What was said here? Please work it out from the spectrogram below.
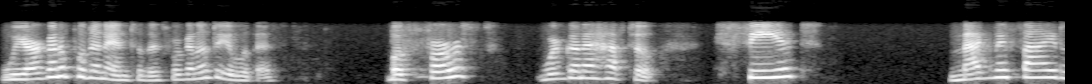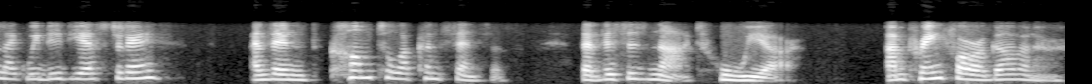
We are going to put an end to this. We're going to deal with this. But first, we're going to have to see it magnified like we did yesterday, and then come to a consensus that this is not who we are. I'm praying for our governor.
